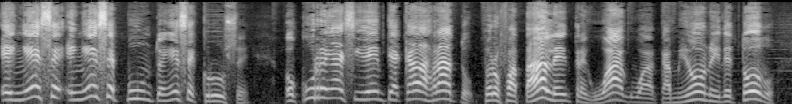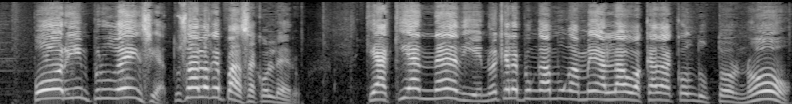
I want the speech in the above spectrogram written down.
En ese, en ese punto, en ese cruce, ocurren accidentes a cada rato, pero fatales, entre guagua, camiones y de todo, por imprudencia. ¿Tú sabes lo que pasa, Cordero? que aquí a nadie, no es que le pongamos un AME al lado a cada conductor, no.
